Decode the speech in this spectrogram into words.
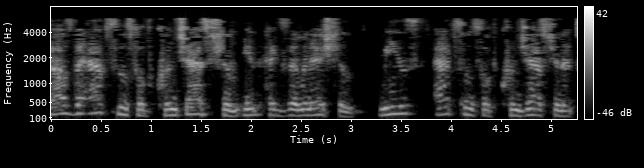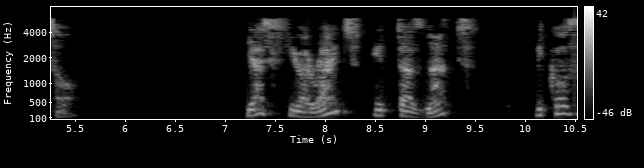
does the absence of congestion in examination means absence of congestion at all? Yes, you are right. It does not, because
